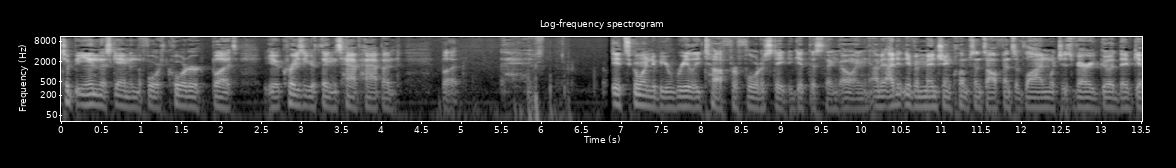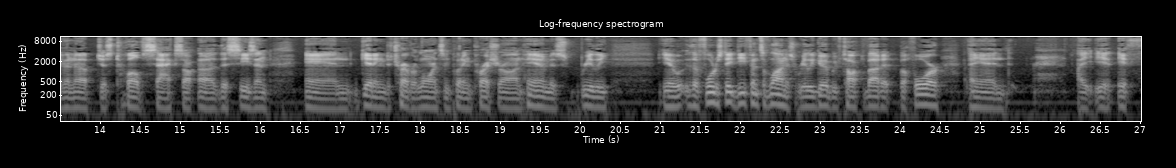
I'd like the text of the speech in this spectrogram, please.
to be in this game in the fourth quarter, but you know, crazier things have happened. But it's going to be really tough for Florida State to get this thing going. I mean, I didn't even mention Clemson's offensive line, which is very good. They've given up just 12 sacks uh, this season, and getting to Trevor Lawrence and putting pressure on him is really, you know, the Florida State defensive line is really good. We've talked about it before, and I if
